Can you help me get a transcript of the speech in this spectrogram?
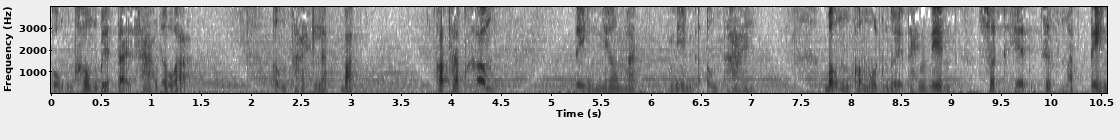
cũng không biết tại sao đâu ạ. Ông Thái lắp bắp. Có thật không? Tín nheo mắt nhìn ông Thái. Bỗng có một người thanh niên xuất hiện trước mặt Tín.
